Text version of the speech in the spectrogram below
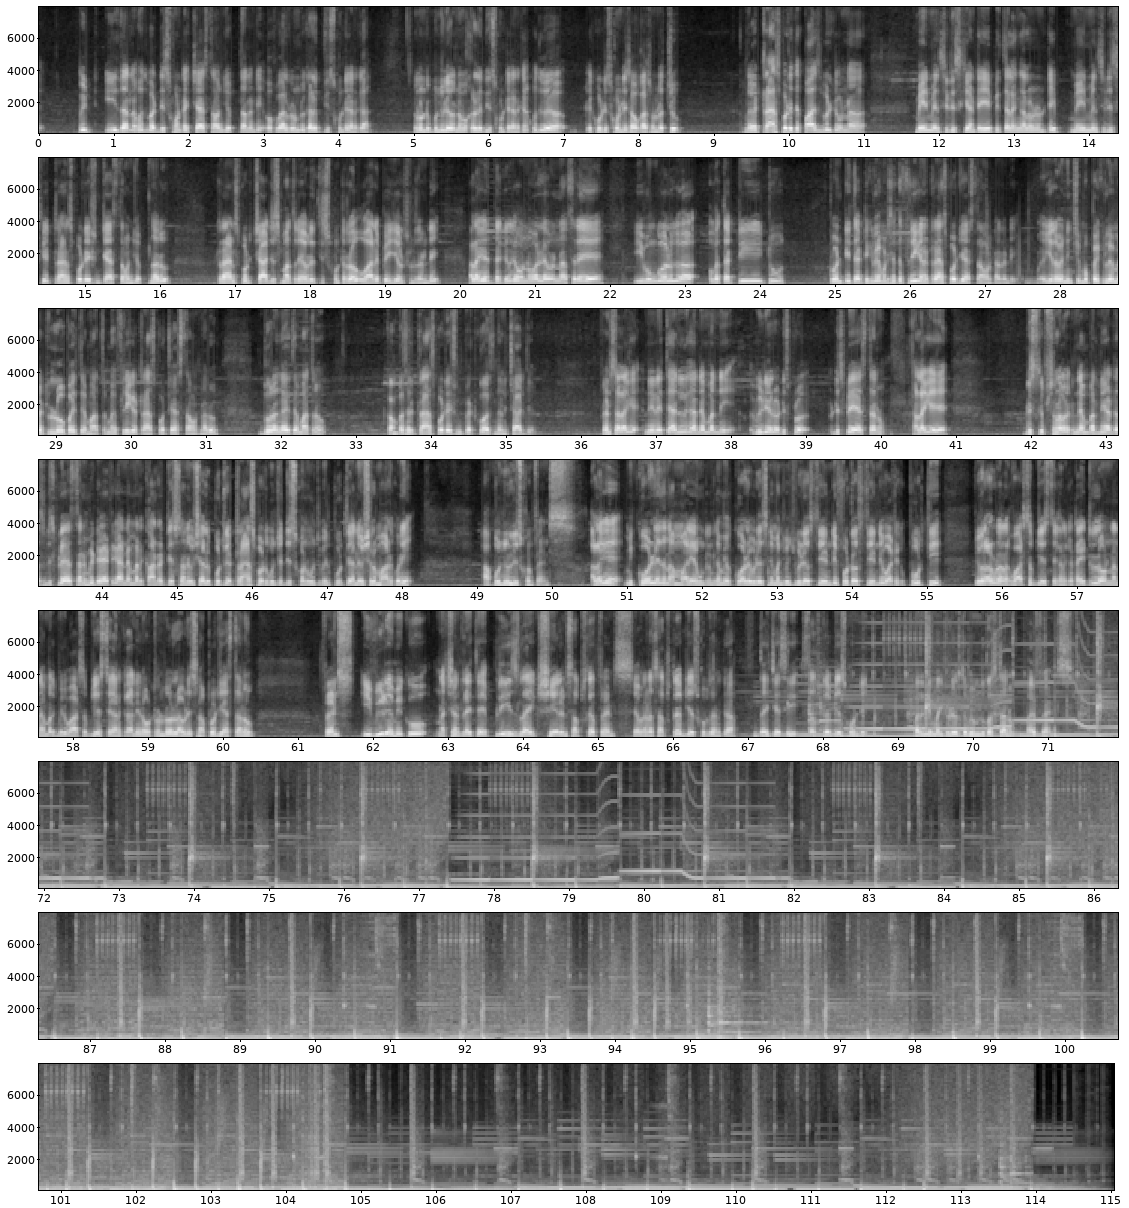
ఈ ధరలో కొద్దిగా డిస్కౌంట్ అయితే చేస్తామని చెప్తానండి ఒకవేళ రెండు కలిపి తీసుకుంటే కనుక రెండు పుంజులు ఎవరైనా ఒకళ్ళే తీసుకుంటే కనుక కొద్దిగా ఎక్కువ డిస్కౌంట్ చేసే అవకాశం ఉండొచ్చు. అలాగే ట్రాన్స్పోర్ట్ అయితే పాసిబిలిటీ ఉన్న మెయిన్ మెయిన్ సిటీస్కి అంటే ఏపీ తెలంగాణలో ఉంటే మెయిన్ మెయిన్ సిటీస్కి ట్రాన్స్పోర్టేషన్ చేస్తామని చెప్తున్నారు. ట్రాన్స్పోర్ట్ ఛార్జెస్ మాత్రం ఎవరైతే తీసుకుంటారో వారే పే చేయాల్సి ఉంటుందండి. అలాగే దగ్గరగా ఉన్న వాళ్ళు ఎవరన్నా సరే ఈ ఒంగోలుగా ఒక thirty to twenty thirty kilometres అయితే ఫ్రీగానే ట్రాన్స్పోర్ట్ చేస్తూ ఉంటారండి. ఇరవై నుంచి ముప్పై కిలోమీటర్ల లోపు అయితే మాత్రమే ఫ్రీగా ట్రాన్స్పోర్ట్ చేస్తూ ఉంటున్నారు. దూరంగా అయితే మాత్రం కంపల్సరీ ట్రాన్స్పోర్టేషన్ పెట్టుకోవాల్సిందండి ఛార్జ్. ఫ్రెండ్స్ అలాగే నేనైతే అనిల్ గారి నెంబర్ని వీడియోలో డిస్ప్లే డిస్ప్లే చేస్తాను. అలాగే డిస్క్రిప్షన్లో వరకు నెంబర్ని అడ్రస్ డిస్ప్లే చేస్తాను. మీరు డైరెక్ట్గా ఆ నెంబర్ని కాంటాక్ట్ చేస్తున్న అన్ని విషయాలు పూర్తిగా ట్రాన్స్పోర్ట్ గురించి డిస్కౌంట్ గురించి మీరు పూర్తిగా అన్ని విషయాలు మాడుకొని ఆ పుంజులు తీసుకోండి ఫ్రెండ్స్. అలాగే మీ కోల్డ్ ఏదైనా అమ్మాలి అనుకుంటే కనుక మీ కోల్డ్ వీడియోస్ని మంచి మంచి వీడియోస్ తీయండి ఫొటోస్ తీయండి వాటికి పూర్తి వివరాలు కూడా నాకు వాట్సాప్ చేస్తే కనుక టైటిల్లో ఉన్న నెంబర్కి మీరు వాట్సాప్ చేస్తే కనుక నేను ఒక రెండు రోజుల్లో ఆ వీడియోస్ని అప్లోడ్ చేస్తాను. ఫ్రెండ్స్ ఈ వీడియో మీకు నచ్చినట్లయితే please like share and subscribe friends ఎవరైనా సబ్స్క్రైబ్ చేసుకోవచ్చు కనుక దయచేసి సబ్స్క్రైబ్ చేసుకోండి. మరిన్ని మంచి వీడియోలతో ముందుకు వస్తాను. Bye friends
